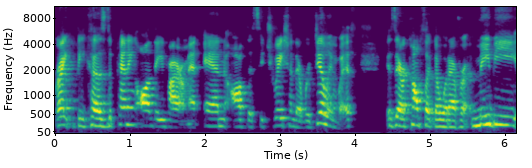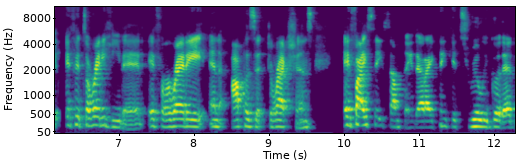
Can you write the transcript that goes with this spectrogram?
right? Because depending on the environment and of the situation that we're dealing with, is there a conflict or whatever maybe if it's already heated if already in opposite directions if i say something that i think it's really good and,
